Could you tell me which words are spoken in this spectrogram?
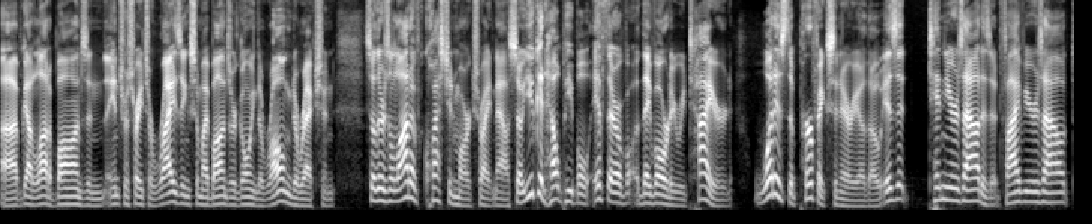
Uh, I've got a lot of bonds, and interest rates are rising, so my bonds are going the wrong direction. So there's a lot of question marks right now. So you can help people if they're they've already retired. What is the perfect scenario though? Is it 10 years out? Is it five years out?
